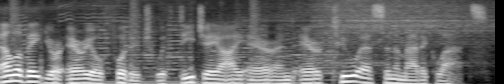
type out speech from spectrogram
Elevate your aerial footage with DJI Air and Air 2S Cinematic LUTs.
